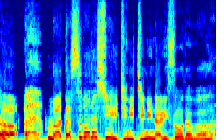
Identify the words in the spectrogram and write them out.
らまた素晴らしい一日になりそうだわ。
